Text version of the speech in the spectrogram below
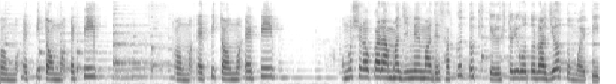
ともエピともエピ。ともエピともエピ。面白から真面目までサクッと聞ける独り言ラジオともエピ。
